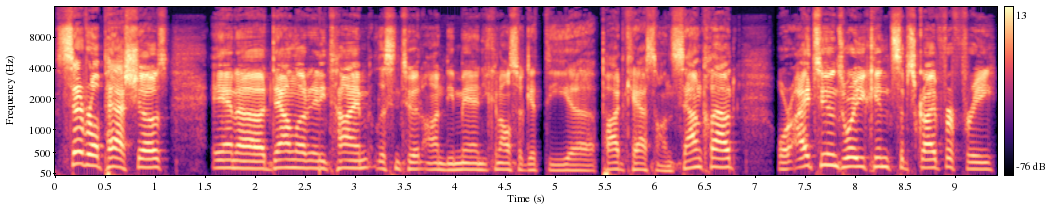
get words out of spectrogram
several past shows, and uh, download it anytime. Listen to it on demand. You can also get the uh, podcast on SoundCloud or iTunes, where you can subscribe for free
